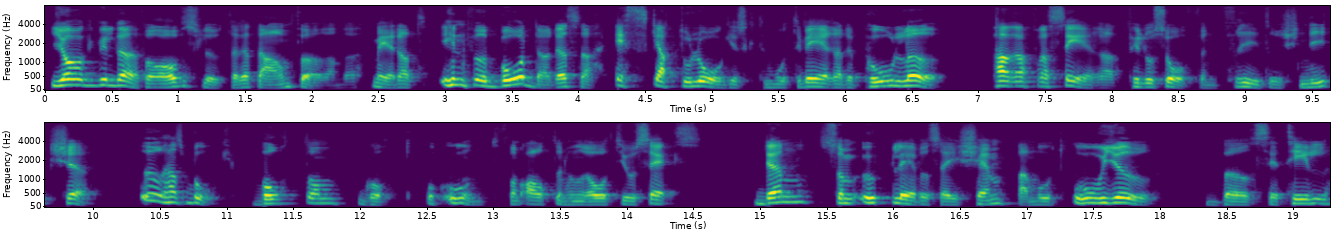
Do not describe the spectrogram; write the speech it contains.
Jag vill därför avsluta detta anförande med att inför båda dessa eskatologiskt motiverade poler parafrasera filosofen Friedrich Nietzsche ur hans bok “Bortom gott och ont” från 1886. “Den som upplever sig kämpa mot odjur bör se till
